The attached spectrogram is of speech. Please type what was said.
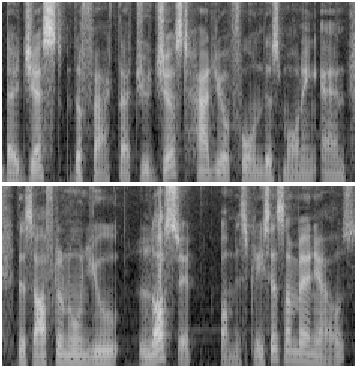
digest the fact that you just had your phone this morning and this afternoon you lost it or misplaced it somewhere in your house.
